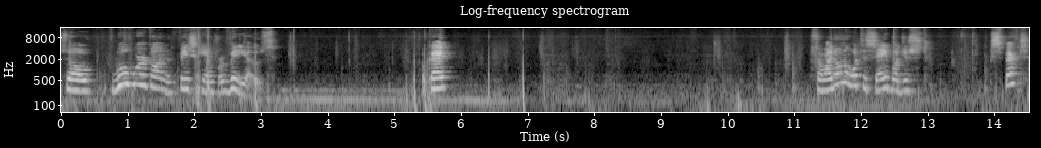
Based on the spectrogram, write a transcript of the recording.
so we'll work on face cam for videos. Okay? So I don't know what to say, but just expect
